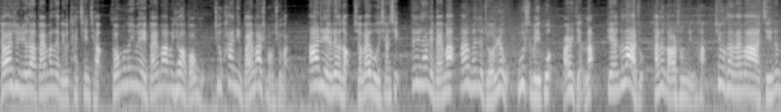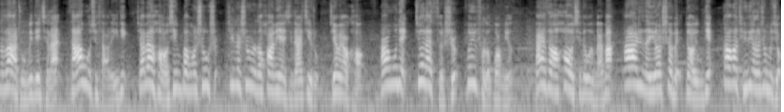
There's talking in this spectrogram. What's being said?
小白却觉得白妈的理由太牵强，总不能因为白妈没挑好保姆就判定白妈是帮凶吧？阿珍也料到小白不会相信，所以他给白妈安排的主要任务不是背锅，而是点蜡。点个蜡烛还能搞到什么名堂？就看白妈紧张的蜡烛没点起来，杂物却撒了一地。小白好心帮忙收拾，这个收拾的画面，请大家记住，结尾要考。而屋内就在此时恢复了光明。白嫂好奇地问白妈：“阿珍的医疗设备都要用电，刚刚停电了这么久，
